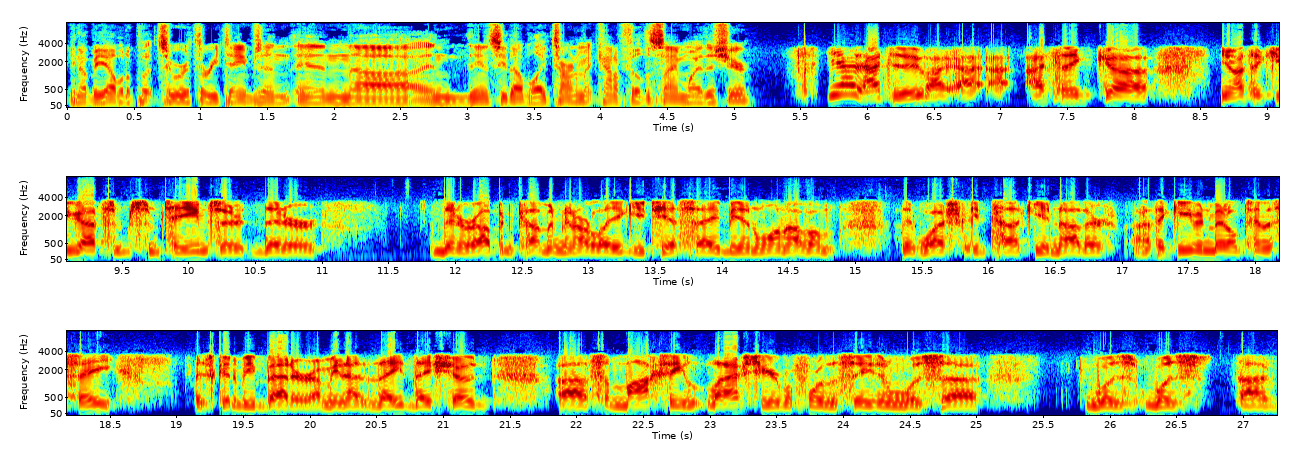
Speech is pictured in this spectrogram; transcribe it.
you know, be able to put two or three teams in in uh, in the NCAA tournament. Kind of feel the same way this year. Yeah, I do. I I, I think uh, you know I think you got some some teams that are, that are that are up and coming in our league. UTSA being one of them. I think Western Kentucky another. I think even Middle Tennessee is going to be better. I mean, they they showed uh, some moxie last year before the season was uh, was was uh,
